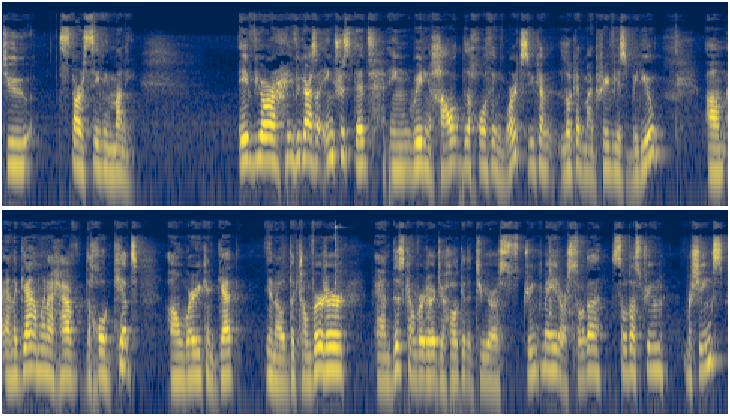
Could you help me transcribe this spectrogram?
to start saving money. If you're if you guys are interested in reading how the whole thing works, you can look at my previous video. Um, and again, I'm gonna have the whole kit on where you can get, you know, the converter and this converter to hook it to your DrinkMate or Soda SodaStream machines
